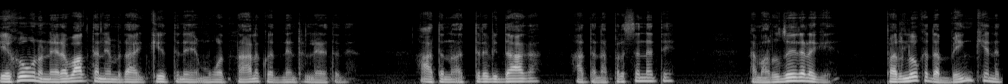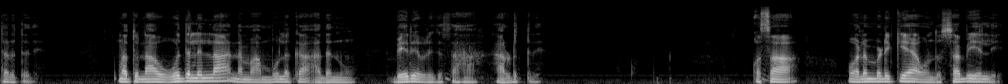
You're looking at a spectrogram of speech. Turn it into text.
ಯಹೋವನು ನೆರವಾಗ್ತಾನೆ ಎಂಬುದಾಗಿ ಕೀರ್ತನೆ ಮೂವತ್ತ್ನಾಲ್ಕು ಹದಿನೆಂಟರಲ್ಲಿ ಹೇಳ್ತದೆ. ಆತನು ಹತ್ತಿರವಿದ್ದಾಗ ಆತನ ಪ್ರಸನ್ನತೆ ನಮ್ಮ ಹೃದಯದೊಳಗೆ ಪರಲೋಕದ ಬೆಂಕಿಯನ್ನು ತರುತ್ತದೆ. ಮತ್ತು ನಾವು ಓದಲೆಲ್ಲ ನಮ್ಮ ಮೂಲಕ ಅದನ್ನು ಬೇರೆಯವರಿಗೆ ಸಹ ಹರಡುತ್ತದೆ. ಹೊಸ ಒಡಂಬಡಿಕೆಯ ಒಂದು ಸಭೆಯಲ್ಲಿ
